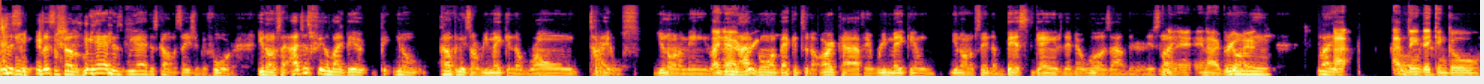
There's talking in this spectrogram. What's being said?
listen, listen, fellas, we had this we had this conversation before. You know what I'm saying? I just feel like they're you know, companies are remaking the wrong titles. You know what I mean? Like And they're not going back into the archive and remaking, you know what I'm saying, the best games that there was out there. It's like and, and I you agree know on what that. I mean? Like I- I come on, think they man. can go.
